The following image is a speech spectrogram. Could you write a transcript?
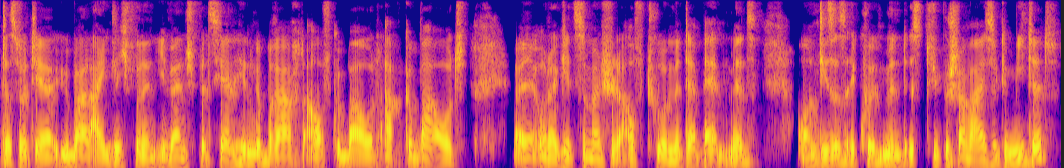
Das wird ja überall eigentlich für ein Event speziell hingebracht, aufgebaut, abgebaut äh, oder geht zum Beispiel auf Tour mit der Band mit. Und dieses Equipment ist typischerweise gemietet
